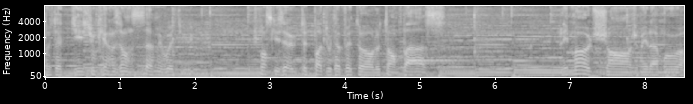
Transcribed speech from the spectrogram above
peut-être 10 ou 15 ans de ça, mais vois-tu. Je pense qu'ils avaient peut-être pas tout à fait tort, le temps passe. Les modes changent, mais l'amour,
